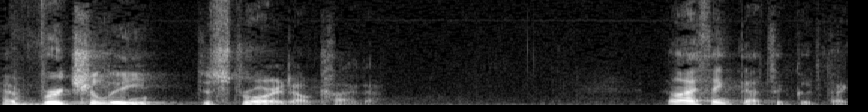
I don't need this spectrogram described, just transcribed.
have virtually destroyed Al Qaeda. And I think that's a good thing.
